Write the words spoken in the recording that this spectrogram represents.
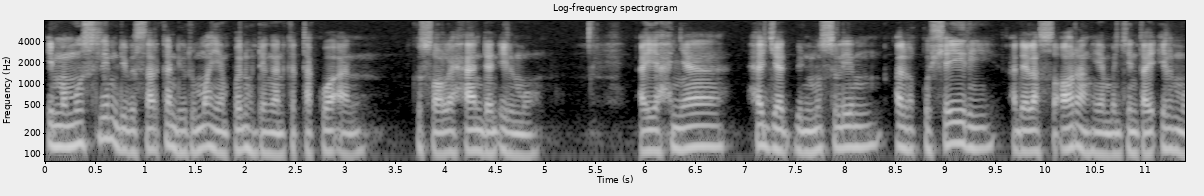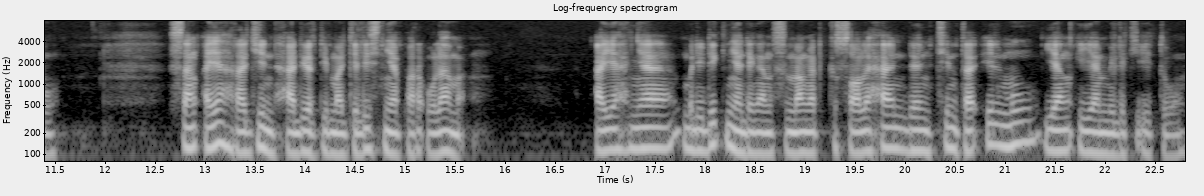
Imam Muslim dibesarkan di rumah yang penuh dengan ketakwaan, kesolehan, dan ilmu. Ayahnya, Hajat bin Muslim al-Qushairi adalah seorang yang mencintai ilmu. Sang ayah rajin hadir di majelisnya para ulama. Ayahnya mendidiknya dengan semangat kesolehan dan cinta ilmu yang ia miliki itu.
